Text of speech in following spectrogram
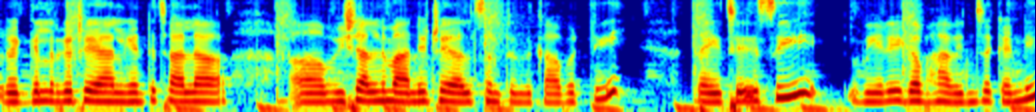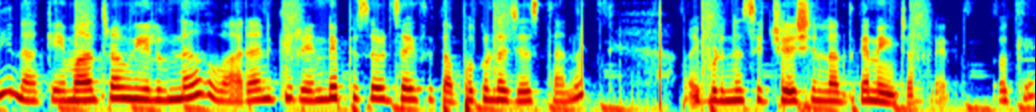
రెగ్యులర్గా చేయాలి అంటే చాలా విషయాలను విషయాల్ని మేనేజ్ చేయాల్సి ఉంటుంది కాబట్టి దయచేసి వేరేగా భావించకండి. నాకు ఏమాత్రం వీలున్నా వారానికి రెండు ఎపిసోడ్స్ అయితే తప్పకుండా చేస్తాను. ఇప్పుడున్న సిచ్యువేషన్లో అంతగా నేను చెప్పలేను. ఓకే?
